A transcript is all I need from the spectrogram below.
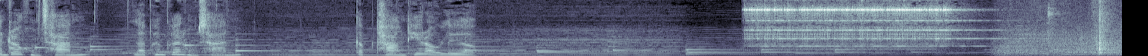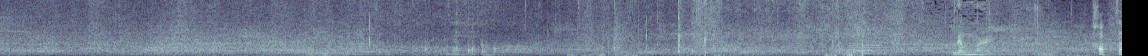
เป็นเรื่องของฉัน และเพื่อนๆของฉัน กับทางที่เราเลือก เล่มใหม่ ขอบใจ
